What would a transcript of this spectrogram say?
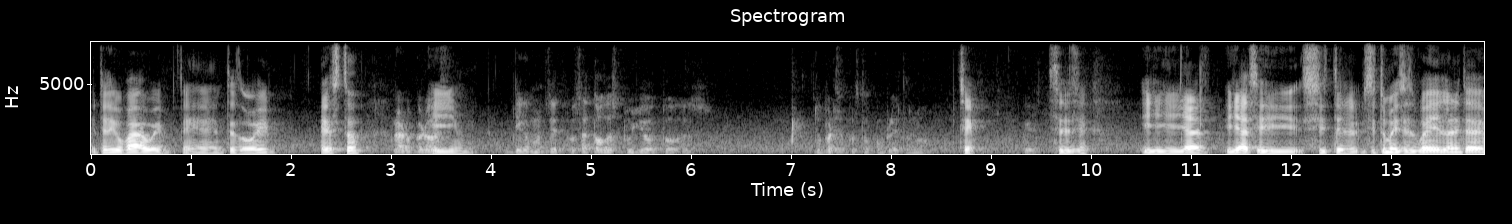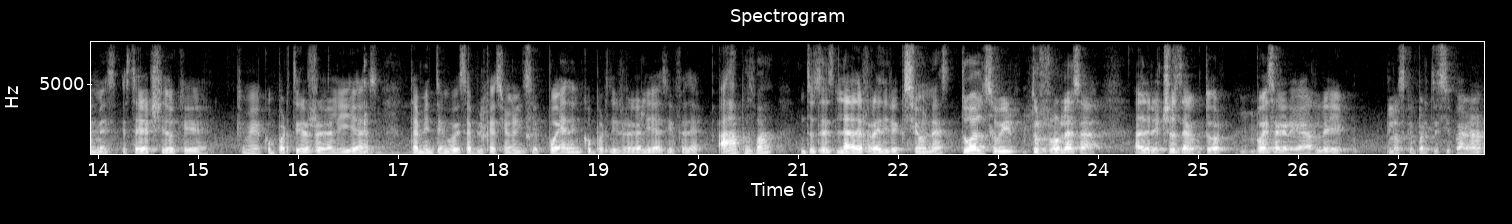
y te digo, va, güey, eh, te doy esto Claro, pero y... digamos, o sea, todo es tuyo, todo es tu presupuesto completo, ¿no? Sí. Ok. Sí, sí. Y ya, y ya si, si, te, si tú me dices, güey, la neta me estaría chido que, que me compartieras regalías, también tengo esta aplicación y se pueden compartir regalías, y fue de, ah, pues va. Entonces la redireccionas. Tú al subir tus rolas a, a derechos de autor, Ujú. puedes agregarle los que participaron.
